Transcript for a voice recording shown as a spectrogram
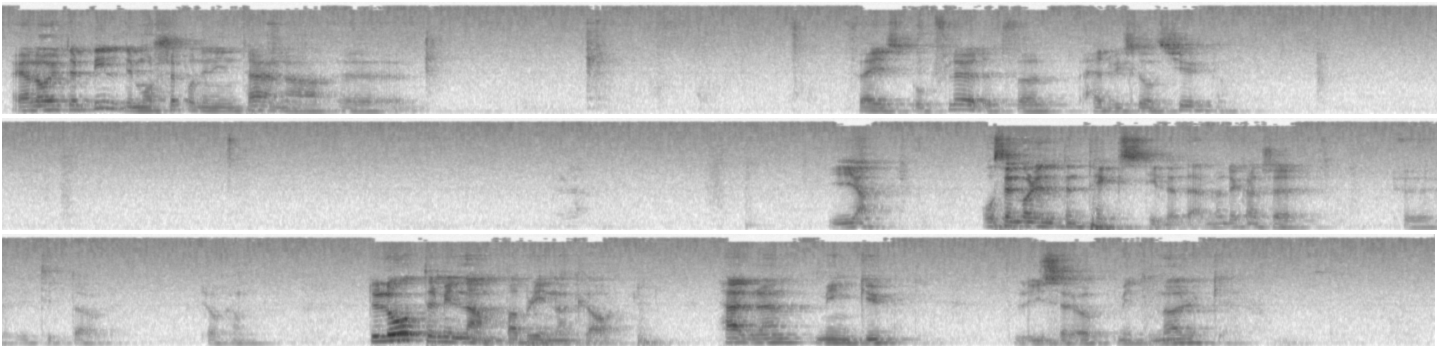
Jag la ut en bild i morse på den interna eh, Facebookflödet för Hedvigslundskyrkan. Ja. Och sen var det en liten text till den där, men det kanske eh, vi tittar. Jag kan. Du låter min lampa brinna klart. Herren, min Gud, lyser upp mitt mörker.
